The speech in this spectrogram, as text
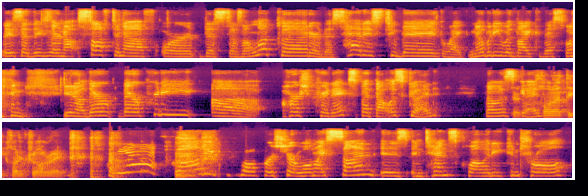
They said these are not soft enough, or this doesn't look good, or this head is too big. Like nobody would like this one. you know, they're they're pretty uh, harsh critics, but that was good. That was the good. Quality control, right? yeah, quality control for sure. Well, my son is intense quality control,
